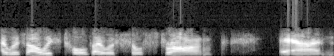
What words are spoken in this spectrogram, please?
I was always told I was so strong, and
